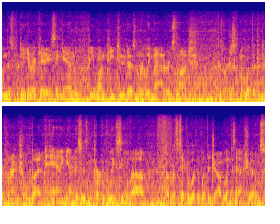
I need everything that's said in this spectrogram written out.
So in this particular case, again, P1, P2 doesn't really matter as much because we're just going to look at the differential. But, and again, this isn't perfectly sealed up, but let's take a look at what the JobLinks app shows.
